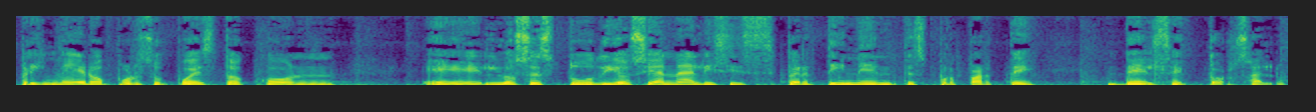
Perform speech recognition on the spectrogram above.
primero, por supuesto, con eh, los estudios y análisis pertinentes por parte del sector salud.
